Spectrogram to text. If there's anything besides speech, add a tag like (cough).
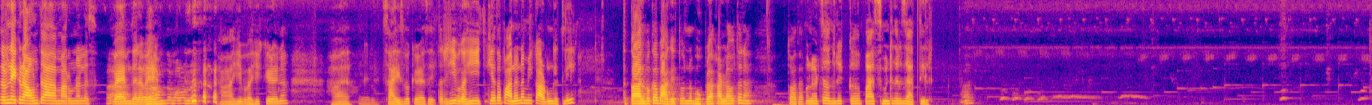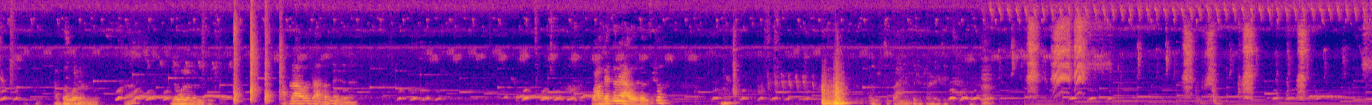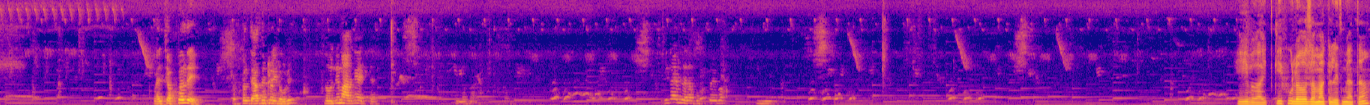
झालं एक राऊंड मारून आलास. व्यायाम झाला व्यायाम. हा ही बघा ही केळ आहे ना. हा साईज बघ केळाचं आहे. तर ही बघा ही इतकी आता पानं ना मी काढून घेतली. तर काल बघा बागेतून ना भोपळा काढला होता ना तो आता मला वाटतं अजून एक पाच मिनिटं तरी जातील. आलं. आलं. आपला आवाज जाणार नाही बागाचा नाही तरी काढायची माझी चप्पल दे. चप्पल त्या साईडला ठेवली. दोन्ही मागे आहेत त्या. किती टाइम झाला बघतोय बघ? ही बघा इतकी फुलं जमा केलीत मी आता.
